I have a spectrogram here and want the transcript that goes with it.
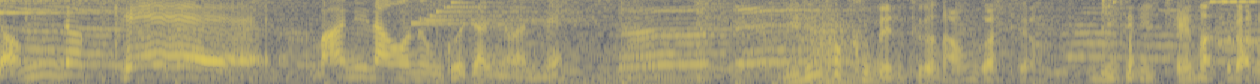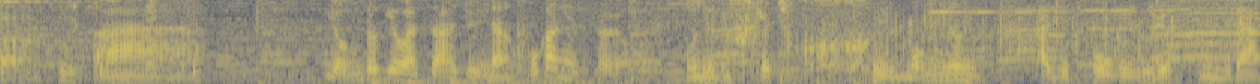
영덕회 많이 나오는 고장이 왔네. 이래서 그 멘트가 나온 것 같아요. 니들이 개맛을 알아. 그거 아, 영덕에 와서 아주 그냥 호강했어요. 오늘은 하루 종일 먹는 아주 복을 누렸습니다.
